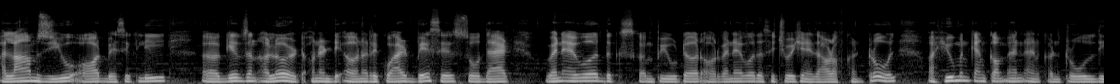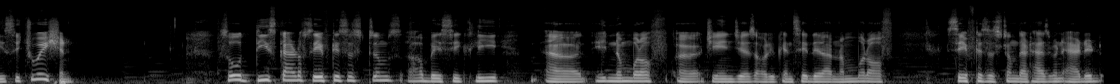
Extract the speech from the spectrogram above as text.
alarms you or basically uh, gives an alert on a on a required basis so that whenever the computer or whenever the situation is out of control, a human can come in and control the situation so these kind of safety systems are basically uh, a number of uh, changes or you can say there are number of safety system that has been added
